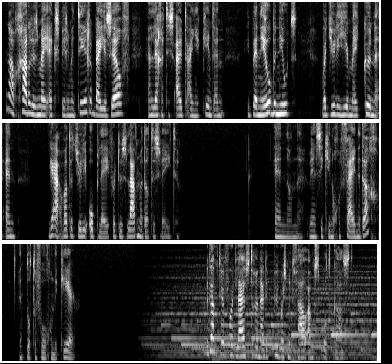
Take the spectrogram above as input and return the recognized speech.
Nou, ga er eens mee experimenteren bij jezelf en leg het eens uit aan je kind. En ik ben heel benieuwd wat jullie hiermee kunnen en ja, wat het jullie oplevert. Dus laat me dat eens weten. En dan uh, wens ik je nog een fijne dag en tot de volgende keer. Bedankt weer voor het luisteren naar de Pubers met Faalangst podcast.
